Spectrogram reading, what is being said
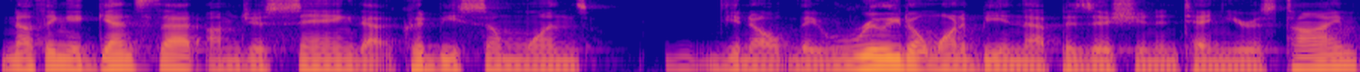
Nothing against that. I'm just saying that could be someone's you know, they really don't want to be in that position in 10 years' time.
